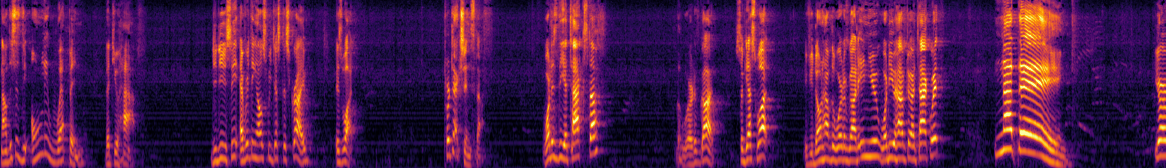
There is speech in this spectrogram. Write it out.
Now, this is the only weapon that you have. Did you see everything else we just described is what? Protection stuff. What is the attack stuff? The Word of God. So, guess what? If you don't have the Word of God in you, what do you have to attack with? Nothing. You're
